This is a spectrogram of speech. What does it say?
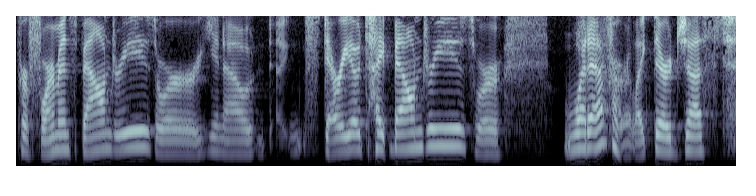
performance boundaries or, you know, stereotype boundaries or whatever. Like they're just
